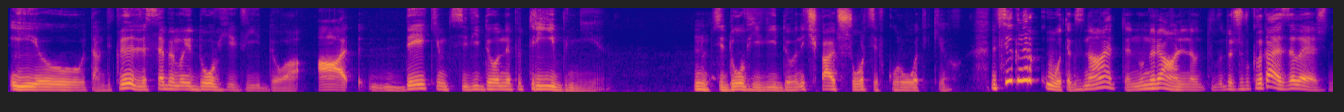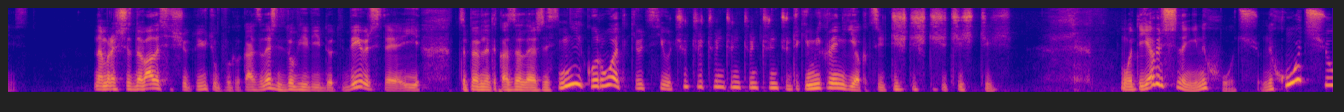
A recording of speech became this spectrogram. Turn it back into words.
І там відкрили для себе мої довгі відео. А деяким ці відео не потрібні. Ну, ці довгі відео, вони чекають шортів коротких. Ну, це як наркотик, знаєте, ну нереально, дуже викликає залежність. Нам раніше здавалося, що YouTube викликає залежність, довгі відео ти дивишся, і це певна така залежність. Ні, короткі оці, такі мікроін'єкції. От і я вирішила, ні, не хочу. Не хочу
